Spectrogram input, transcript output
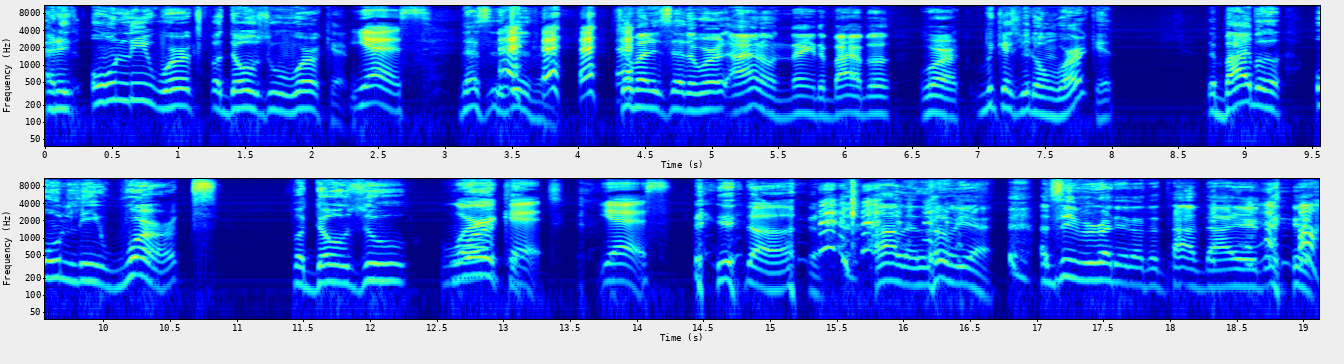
And it only works for those who work it. Yes. That's the difference. Somebody said the word, I don't think the Bible work because you don't work it. The Bible only works for those who Work it. Yes. you know, hallelujah. I see we're running on the time, down here. Oh,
